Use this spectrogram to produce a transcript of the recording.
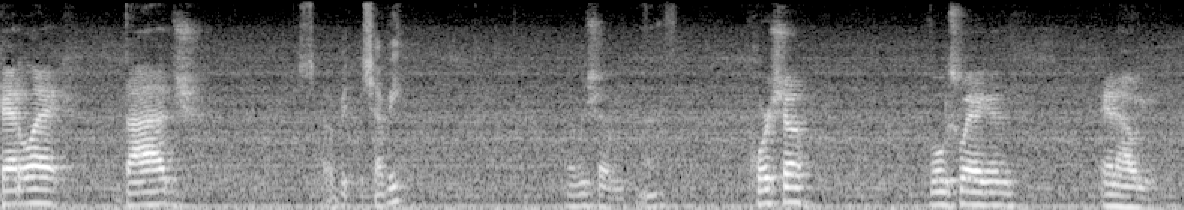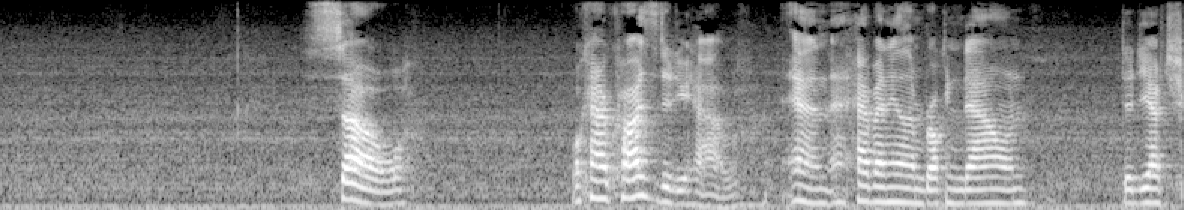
Cadillac, Dodge, Chevy? Chevy? never Chevy, Porsche, Volkswagen, and Audi. So, what kind of cars did you have? And have any of them broken down? Did you have to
